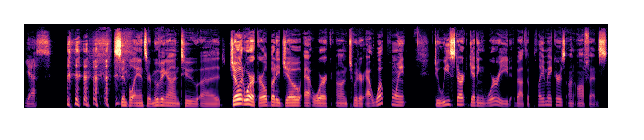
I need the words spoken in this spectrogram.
Yes. Simple answer. Moving on to uh, Joe at work, our old buddy Joe at work on Twitter. At what point do we start getting worried about the playmakers on offense?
